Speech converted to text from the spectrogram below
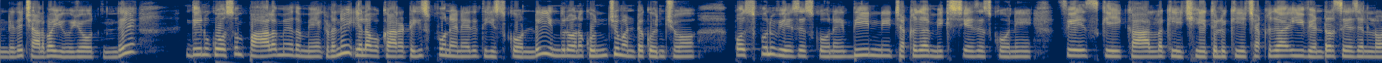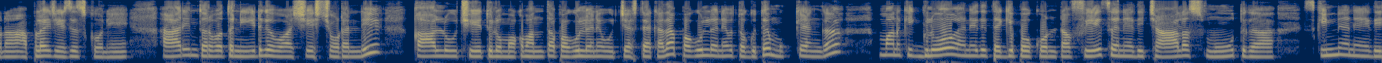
అండి. ఇది చాలా బాగా యూజ్ అవుతుంది. దీనికోసం పాల మీద మేకడని ఇలా ఒక అర టీ స్పూన్ అనేది తీసుకోండి. ఇందులోన కొంచెం అంటే కొంచెం పసుపును వేసేసుకొని దీన్ని చక్కగా మిక్స్ చేసేసుకొని ఫేస్కి కాళ్ళకి చేతులకి చక్కగా ఈ వింటర్ సీజన్లోన అప్లై చేసేసుకొని ఆరిన తర్వాత నీట్గా వాష్ చేసి చూడండి. కాళ్ళు చేతులు ముఖం అంతా పగుళ్ళు అనేవి వచ్చేస్తాయి కదా పగుళ్ళు అనేవి తగ్గితే ముఖ్యంగా మనకి గ్లో అనేది తగ్గిపోకుండా ఫేస్ అనేది చాలా స్మూత్గా స్కిన్ అనేది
